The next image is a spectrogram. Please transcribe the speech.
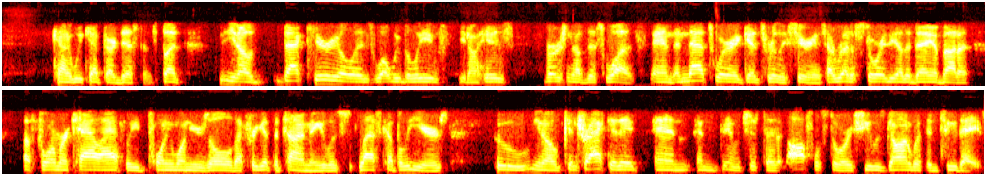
kind of we kept our distance. But you know, bacterial is what we believe you know his version of this was, and and that's where it gets really serious. I read a story the other day about a a former Cal athlete, 21 years old. I forget the timing. It was last couple of years, who you know contracted it, and and it was just an awful story. She was gone within two days,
